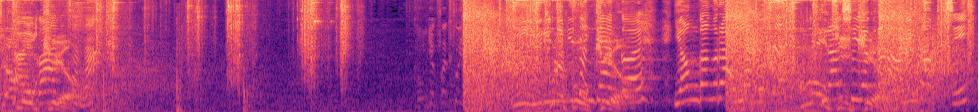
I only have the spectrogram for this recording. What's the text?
Double 별거 kill. 있어. 이 유리님이 Triple 상대한 kill. 걸 영광으로 알려줘. 그런 Multi 실력은. 어림도 없지.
